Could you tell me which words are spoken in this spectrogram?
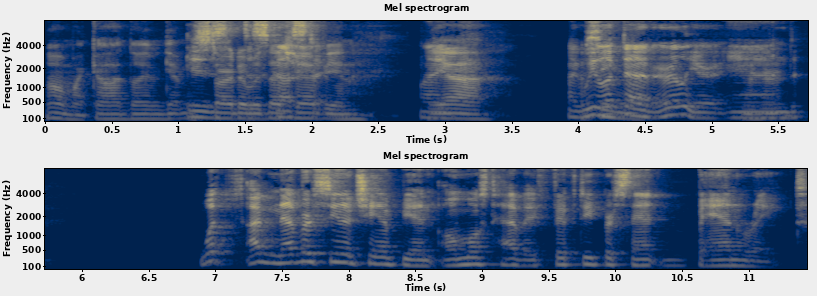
Oh my god! Don't even get me started with that champion. Like, yeah. Like I've we looked that. at it earlier and what I've never seen a champion almost have a fifty percent ban rate.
